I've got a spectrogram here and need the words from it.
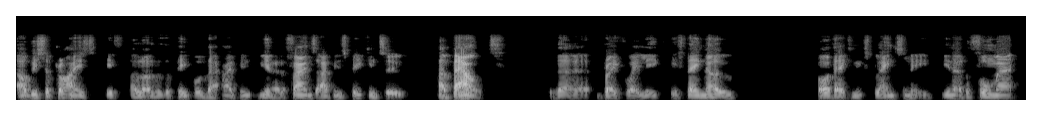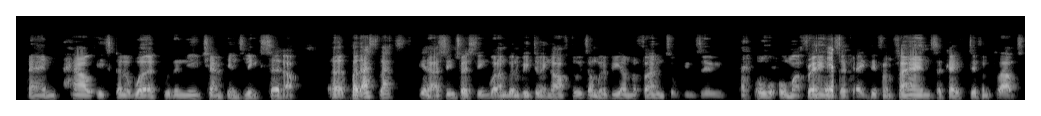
I'll be surprised if a lot of the people that I've been, you know, the fans I've been speaking to about the breakaway league, if they know or they can explain to me, you know, the format and how it's going to work with a new Champions League setup. Uh, but that's that's you know it's interesting. What I'm going to be doing afterwards, I'm going to be on the phone talking to all, all my friends, okay, different fans, okay, different clubs,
